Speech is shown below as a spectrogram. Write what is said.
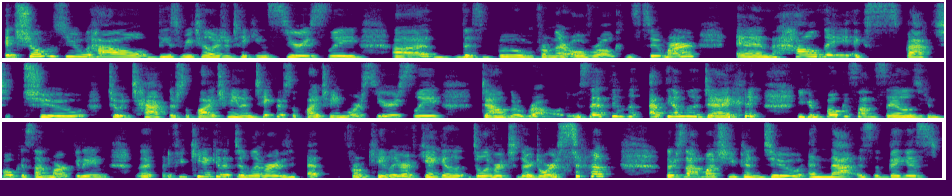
it shows you how these retailers are taking seriously uh, this boom from their overall consumer and how they expect to to attack their supply chain and take their supply chain more seriously down the road. Because at the, at the end of the day, you can focus on sales, you can focus on marketing. But if you can't get it delivered at from Kaylee, or if you can't get delivered to their doorstep, there's not much you can do. And that is the biggest,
